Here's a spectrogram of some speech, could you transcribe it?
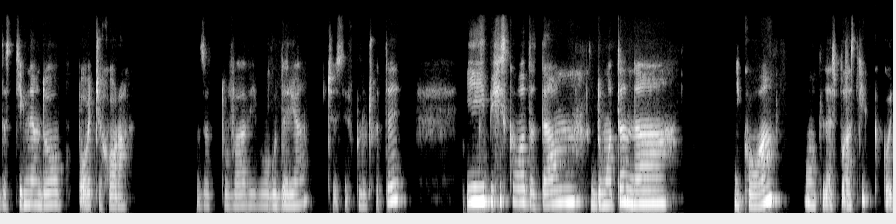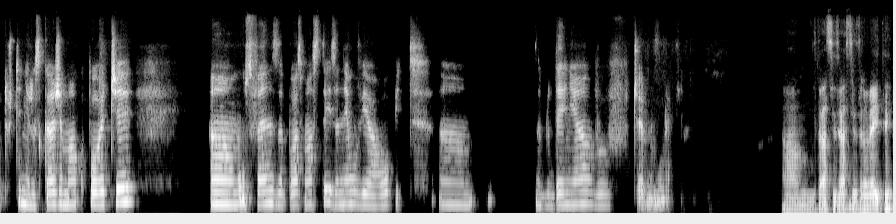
да стигнем до повече хора. За това ви благодаря, че се включвате. И бих искала да дам думата на Никола от Лес Пластик, който ще ни разкаже малко повече, а, освен за пластмасата и за неговия опит, а, наблюдения в Черно море. Здрасти, здрасти, здравейте.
